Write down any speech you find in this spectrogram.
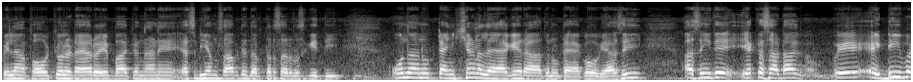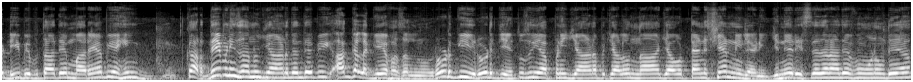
ਪਹਿਲਾਂ ਫੌਜ ਚੋਂ ਰਿਟਾਇਰ ਹੋਏ, ਬਾਅਦ ਚ ਉਹਨਾਂ ਨੇ ਐਸਡੀਐਮ ਸਾਹਿਬ ਦੇ ਦਫ਼ਤਰ ਸਰਵਿਸ ਕੀਤੀ। ਉਹਨਾਂ ਨੂੰ ਟੈਨਸ਼ਨ ਲੈ ਕੇ ਰਾਤ ਨੂੰ ਅਟੈਕ ਹੋ ਗਿਆ ਸੀ। ਅਸੀਂ ਤੇ ਇੱਕ ਸਾਡਾ ਇਹ ਐਡੀ ਵੱਡੀ ਵਿਪਤਾ ਦੇ ਮਾਰੇ ਆ ਵੀ ਅਸੀਂ ਘਰ ਦੇ ਵੀ ਨਹੀਂ ਸਾਨੂੰ ਜਾਣ ਦਿੰਦੇ ਵੀ ਅੱਗ ਲੱਗੇ ਫਸਲ ਨੂੰ। ਰੁੜ ਗਈ, ਰੁੜ ਜੇ। ਤੁਸੀਂ ਆਪਣੀ ਜਾਨ ਬਚਾ ਲਓ, ਨਾ ਜਾਓ ਟੈਨਸ਼ਨ ਨਹੀਂ ਲੈਣੀ। ਜਿੰਨੇ ਰਿਸ਼ਤੇਦਾਰਾਂ ਦੇ ਫੋਨ ਆਉਂਦੇ ਆ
